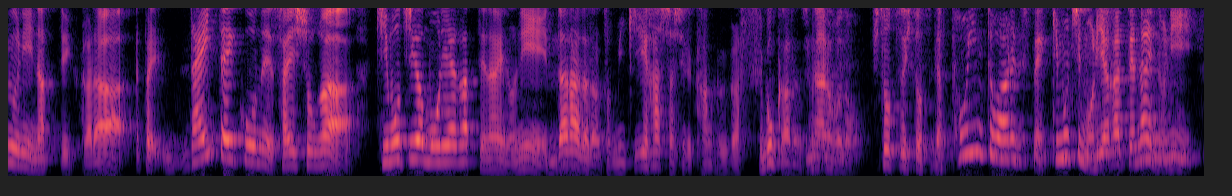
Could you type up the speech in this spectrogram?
風になっていくから、やっぱり、大体こうね、最初が、気持ちが盛り上がってないのに、うんダラダラと見切り発車してる感覚がすごくあるんですよ、ね。なるほど。一つ一つポイントはあれですね、気持ち盛り上がってないのに、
